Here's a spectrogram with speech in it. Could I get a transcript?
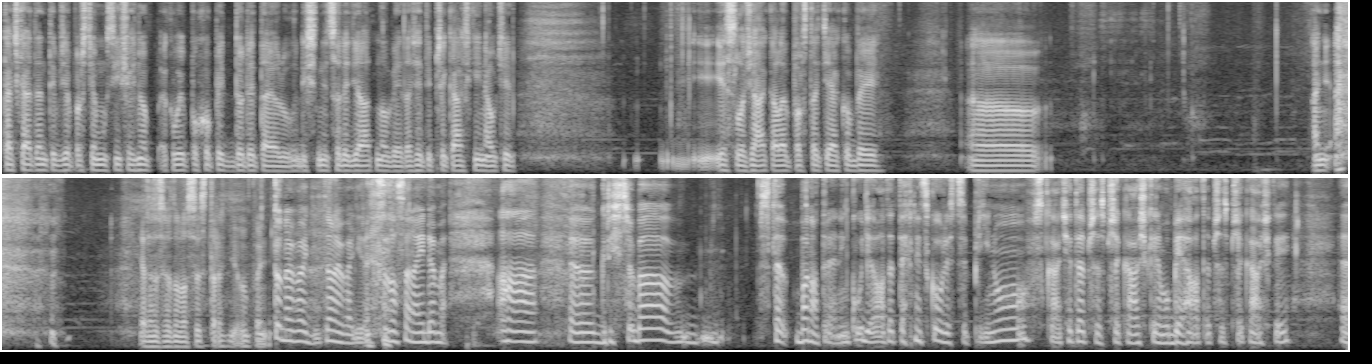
Kačka je ten typ, že prostě musí všechno jakoby, pochopit do detailu, když něco jde dělat nově, takže ty překážky naučit je složák, ale v podstatě jakoby uh, ani, já jsem se o tom vlastně ztratil úplně. To nevadí, to nevadí, tak se zase najdeme. A eh, když třeba jste oba na tréninku, děláte technickou disciplínu, skáčete přes překážky nebo běháte přes překážky, eh,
